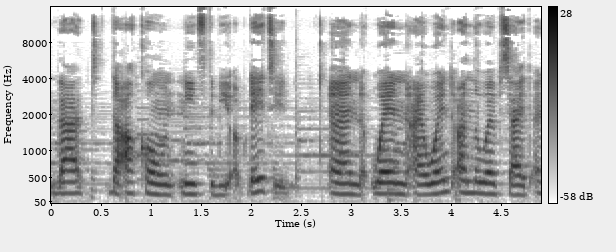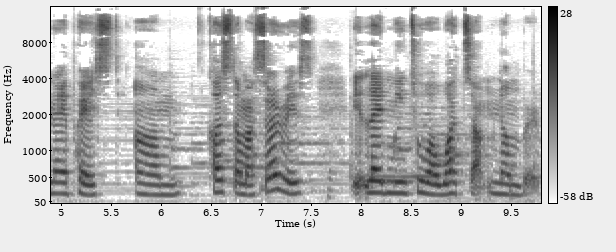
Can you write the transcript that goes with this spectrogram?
that the account needs to be updated. And when i went on the website and i pressed um, customer service it led me to a whatsapp number.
